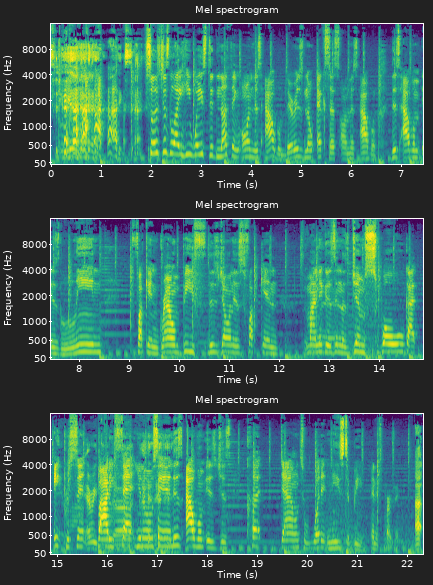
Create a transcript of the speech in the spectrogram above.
yeah, exactly. So it's just like he wasted nothing on this album. There is no excess on this album. This album is lean, fucking ground beef. This joint is fucking. My niggas in the gym swole, got 8% Everything, body dog. fat, you know what I'm saying? this album is just cut down to what it needs to be, and it's perfect. I,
